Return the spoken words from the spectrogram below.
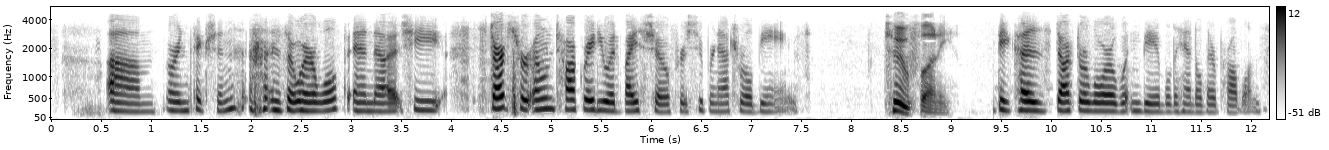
um, or in fiction is a werewolf, and uh, she starts her own talk radio advice show for supernatural beings Too funny. because Dr. Laura wouldn't be able to handle their problems.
